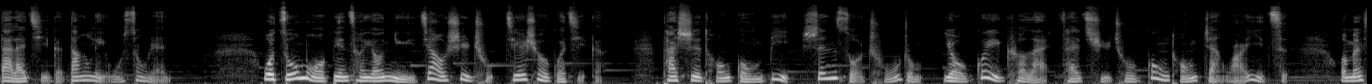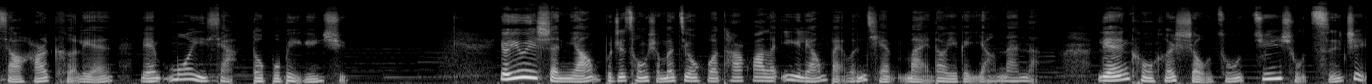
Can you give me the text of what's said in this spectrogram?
带来几个当礼物送人。我祖母便曾有女教士处接受过几个，她视同拱璧深锁橱中，有贵客来才取出共同展玩一次。我们小孩可怜，连摸一下都不被允许。有一位婶娘，不知从什么旧货摊花了一两百文钱买到一个洋囡囡，脸孔和手足均属瓷质，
